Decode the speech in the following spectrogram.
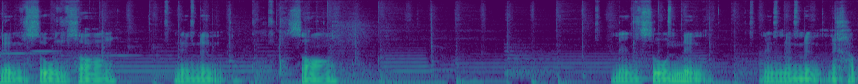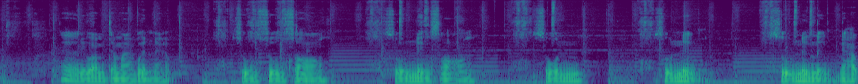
1 0 2 1 1 2 1 0 1 1 1 1นะครับเออหรือว่ามันจะมาเบิ้ลนะครับศูนย์ศูนย์สองศูนย์หนึ่งสองศูนย์ศูนย์หนึ่งศูนย์หนึ่งหนึ่งนะครับ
